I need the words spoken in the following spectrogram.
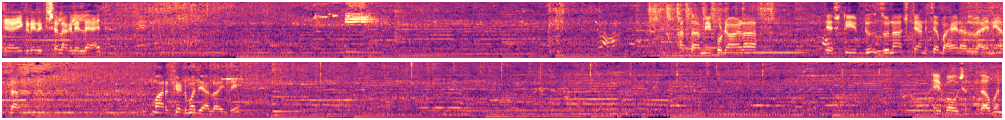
त्या इकडे रिक्षा लागलेल्या आहेत. आता मी कुडाळला एस टी जुना स्टँडच्या बाहेर आलेलो आहे आणि आता मार्केटमध्ये आलो आहे ते हे पाहू शकता आपण.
